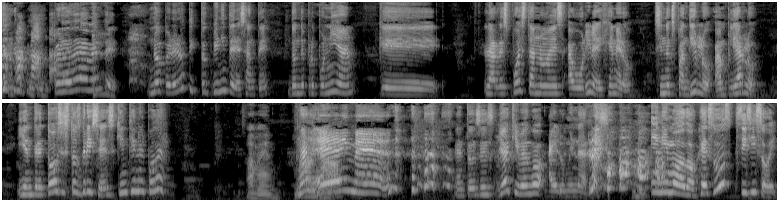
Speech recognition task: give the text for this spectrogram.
Verdaderamente. No, pero era un TikTok bien interesante donde proponían que la respuesta no es abolir el género, sino expandirlo, ampliarlo. Y entre todos estos grises, ¿quién tiene el poder? Amén. Nadie. Ay, Amen. Entonces, yo aquí vengo a iluminarlos. Y ni modo, Jesús, sí, sí soy.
